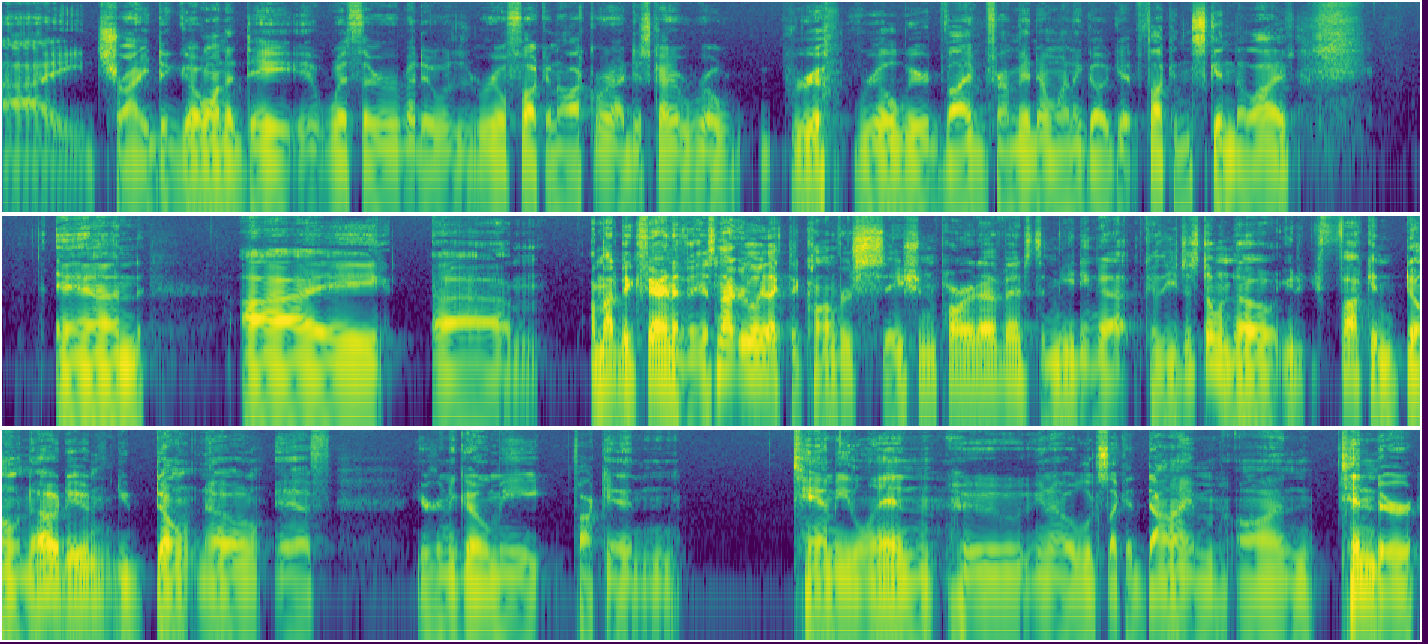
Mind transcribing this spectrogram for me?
I tried to go on a date with her, but it was real fucking awkward. I just got a real, real, real weird vibe from it. I want to go get fucking skinned alive. And I, um, I'm not a big fan of it. It's not really like the conversation part of it. It's the meeting up because you just don't know. You fucking don't know, dude. You don't know if you're gonna go meet fucking Tammy Lynn, who you know looks like a dime on Tinder,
